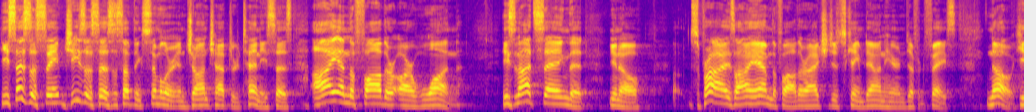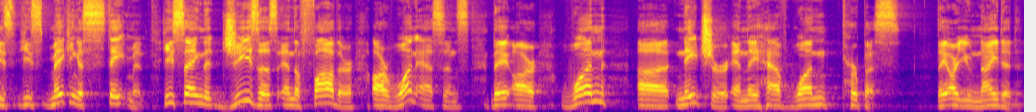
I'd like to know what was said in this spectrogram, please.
He says the same, Jesus says something similar in John chapter 10. He says, I and the Father are one. He's not saying that, you know, surprise, I am the Father. I actually just came down here in a different face. No, he's, he's making a statement. He's saying that Jesus and the Father are one essence, they are one uh, nature, and they have one purpose. They are united.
